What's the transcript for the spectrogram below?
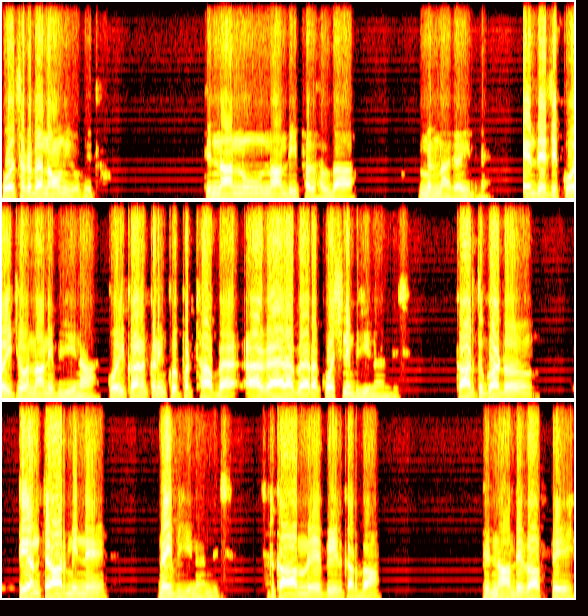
ਹੋ ਸਕਦਾ ਨਾ ਵੀ ਹੋਵੇ ਤਾਂ। ਤਿੰਨਾਂ ਨੂੰ ਨਾਂ ਦੀ ਫਸਲ ਦਾ ਮਿਲਣਾ ਚਾਹੀਦਾ ਹੈ। ਇਹਦੇ ਚ ਕੋਈ ਝੋਨਾ ਨਹੀਂ ਬੀਜਣਾ, ਕੋਈ ਕਣਕ ਨਹੀਂ, ਕੋਈ ਪੱਠਾ ਵਗੈਰਾ ਵਗੈਰਾ ਕੁਝ ਨਹੀਂ ਬੀਜਣਾ ਇਹਦੇ ਚ। ਘੱਟ ਤੋਂ ਘੱਟ ਤਿੰਨ ਚਾਰ ਮਹੀਨੇ ਨਹੀਂ ਬੀਜਣਾ ਇਹਦੇ ਚ। ਸਰਕਾਰ ਨੂੰ ਇਹ ਅਪੀਲ ਕਰਦਾ ਕਿ ਨਾਂ ਦੇ ਵਾਸਤੇ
